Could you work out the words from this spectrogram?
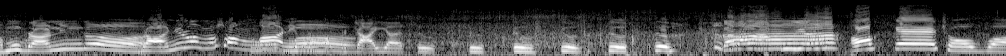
kamu berani enggak? berani lah masa enggak? Nih kalau nggak Coba. percaya tuh, tuh, tuh, tuh, tuh, tuh. Sekarang aku ya. Oke, coba.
